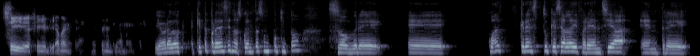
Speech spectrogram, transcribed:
Sí, definitivamente, definitivamente. Y ahora, Doc, ¿qué te parece si nos cuentas un poquito sobre eh, cuál crees tú que sea la diferencia entre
